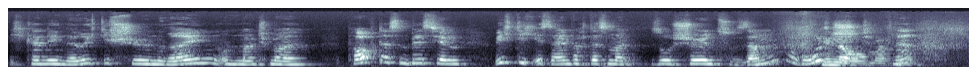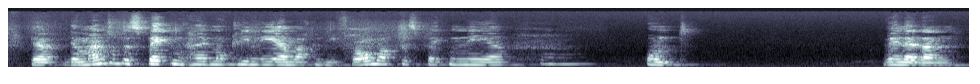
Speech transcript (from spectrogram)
Ich kann den da richtig schön rein und manchmal braucht das ein bisschen. Wichtig ist einfach, dass man so schön zusammenrutscht. Genau, ne? Der, der Mann tut das Becken halt noch näher machen, die Frau macht das Becken näher. Mhm. Und wenn er dann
